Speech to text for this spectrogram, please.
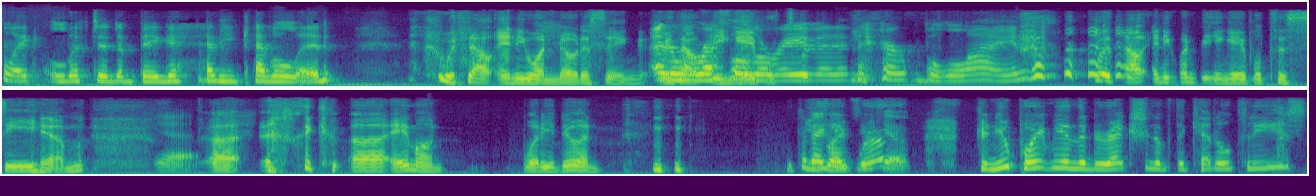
like lifted a big heavy kettle lid without anyone noticing, and without being able to, raven in there blind. without anyone being able to see him. yeah. Uh, like, uh, Aemon, what are you doing? but He's I can like, see "Well, you. Can you point me in the direction of the kettle, please?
